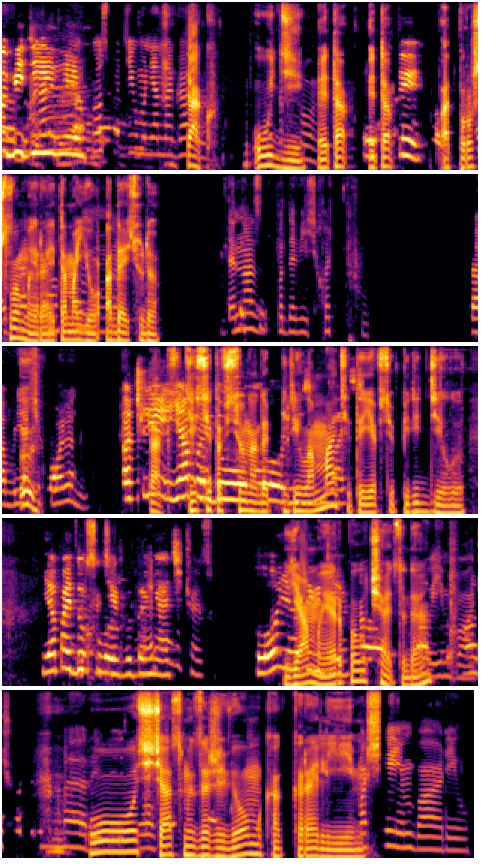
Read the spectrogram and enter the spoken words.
Мы победили. Господи, у меня нога. Так, уйди. Это, Ух это ты. от прошлого Это мэра, это мое. Отдай сюда. Да нас подавись. Хоть... Там ящик полен. Пошли, Так, я здесь пойду это все надо переломать, это я все переделаю. Я пойду Хлою выгонять. получается? Хлоя, Я мэр, получается, да? О, сейчас мы заживем как короли. Вообще имба, Рил.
